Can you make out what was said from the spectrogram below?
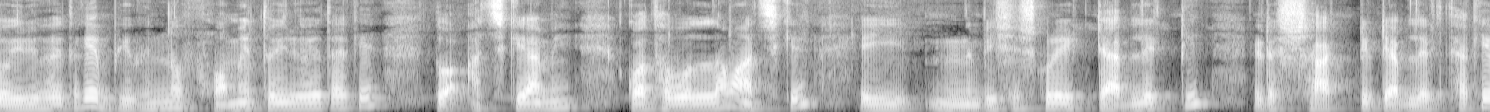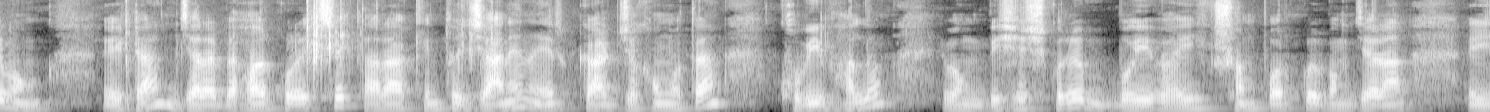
তৈরি হয়ে থাকে, বিভিন্ন ফর্মে তৈরি হয়ে থাকে। তো আজকে আমি কথা বললাম আজকে এই বিশেষ করে এই ট্যাবলেটটি এটা ষাটটি ট্যাবলেট থাকে এবং এটা যারা ব্যবহার করেছে, তারা কিন্তু জানেন এর কার্যক্ষমতা খুবই ভালো এবং বিশেষ করে বৈবাহিক সম্পর্ক এবং যারা এই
